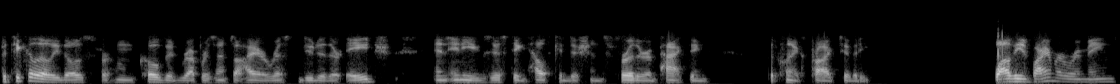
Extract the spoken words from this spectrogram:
particularly those for whom COVID represents a higher risk due to their age and any existing health conditions further impacting the clinic's productivity. While the environment remains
